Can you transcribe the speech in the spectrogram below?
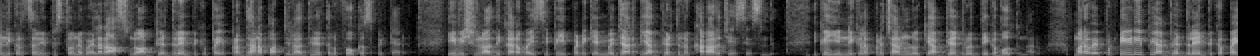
ఎన్నికలు సమీపిస్తున్న వేళ రాష్ట్రంలో అభ్యర్థుల ఎంపికపై ప్రధాన పార్టీల అధినేతలు ఫోకస్ పెట్టారు. ఈ విషయంలో అధికార వైసీపీ ఇప్పటికే మెజారిటీ అభ్యర్థులను ఖరారు చేసేసింది. ఇక ఎన్నికల ప్రచారంలోకి అభ్యర్థులు దిగబోతున్నారు. మరోవైపు టీడీపీ అభ్యర్థుల ఎంపికపై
